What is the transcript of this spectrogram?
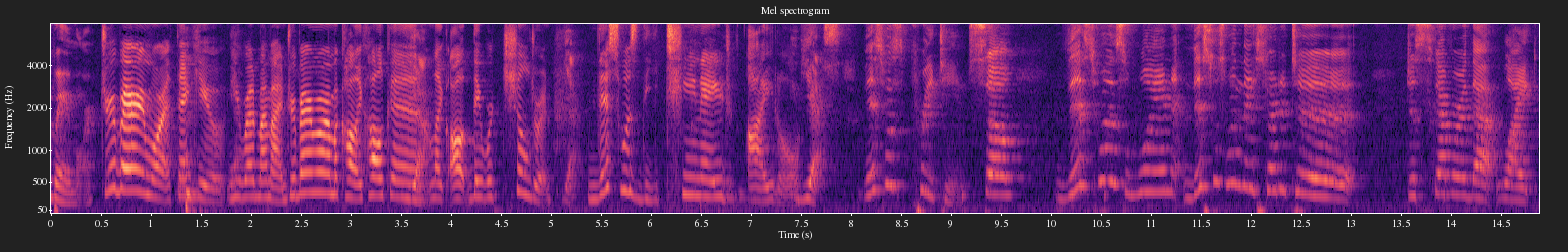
Barrymore. Drew Barrymore, thank you. You read my mind. Drew Barrymore, Macaulay Culkin, Yeah. like all they were children. Yeah. This was the teenage idol. Yes, this was preteen. So this was when this was when they started to discover that like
